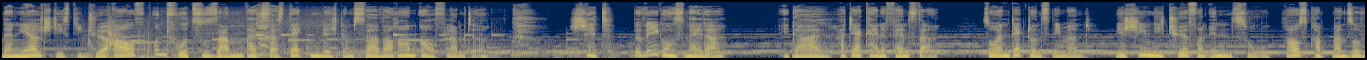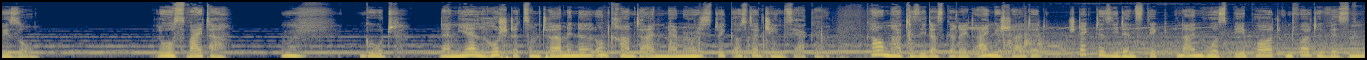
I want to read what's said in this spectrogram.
Danielle stieß die Tür auf und fuhr zusammen, als das Deckenlicht im Serverraum aufflammte. Shit, Bewegungsmelder. Egal, hat ja keine Fenster. So entdeckt uns niemand. Wir schieben die Tür von innen zu. Raus kommt man sowieso. Los, weiter. Hm, gut. Danielle huschte zum Terminal und kramte einen Memory Stick aus der Jeansjacke. Kaum hatte sie das Gerät eingeschaltet, steckte sie den Stick in einen USB-Port und wollte wissen,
